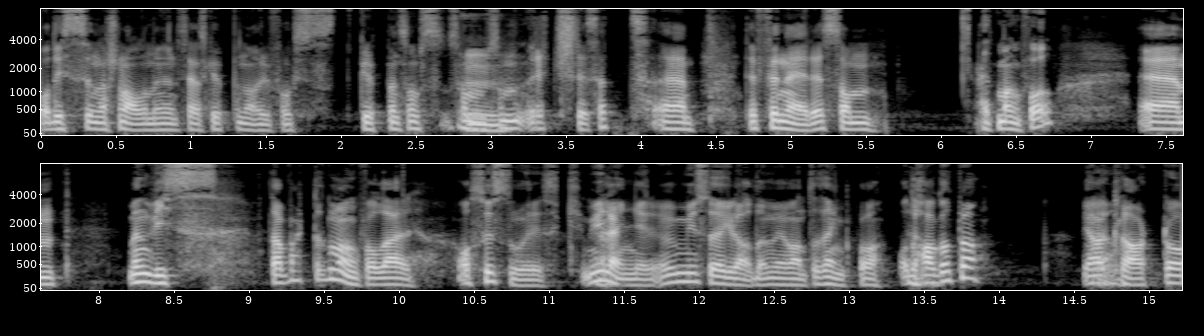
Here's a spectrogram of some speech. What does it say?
og disse nasjonale minoritetsgruppene og urfolksgruppen som, som, mm. som rettslig sett eh, defineres som et mangfold. Eh, men hvis det har vært et mangfold der, også historisk, mye ja. lenger, i mye større grad enn vi er vant til å tenke på, og det har gått bra Vi har ja. klart å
